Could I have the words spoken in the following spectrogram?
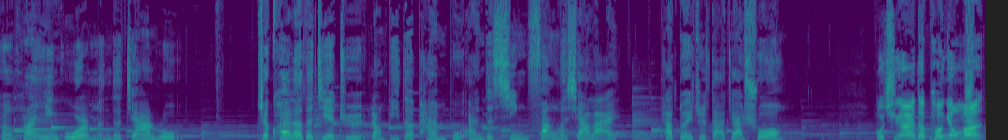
很欢迎孤儿们的加入。这快乐的结局让彼得潘不安的心放了下来。他对着大家说：“我亲爱的朋友们，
